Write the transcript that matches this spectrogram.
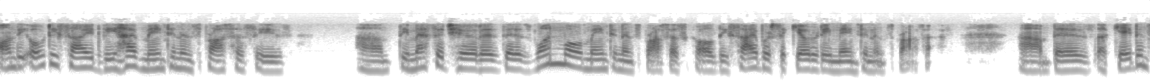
On the OT side, we have maintenance processes. Um, the message here is there is one more maintenance process called the cybersecurity maintenance process. Um, there's a cadence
